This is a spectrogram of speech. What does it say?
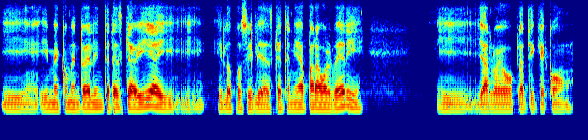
y, me comentó el interés que había y, las posibilidades que tenía para volver y, ya luego platiqué con,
